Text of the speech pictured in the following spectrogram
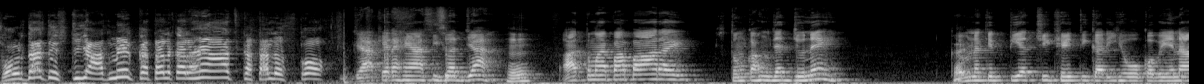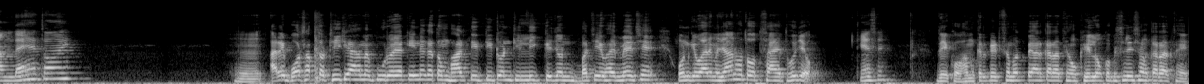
छोड़ दे तो इसकी आदमी कत्ल कर रहे हैं आज कत्ल उसको। क्या कह रहे हैं आशीष वज्जा? आज तुम्हारे पापा आ रहे तुम कहूँ जज्जू ने? तुमने कितनी अच्छी खेती करी है वो कभी इनाम दे हैं तुम्हें? हम्म, अरे बॉस अब तो ठीक है हमें पूरा यकीन है कि तुम भारतीय टी ट्वेंटी लीग के जो बचे भाई मैच हैं उनके बारे में जानो तो उत्साहित हो जाओ। कैसे? देखो, हम क्रिकेट से बहुत प्यार कर रहे और खेलों को विश्लेषण कर रहे थे।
